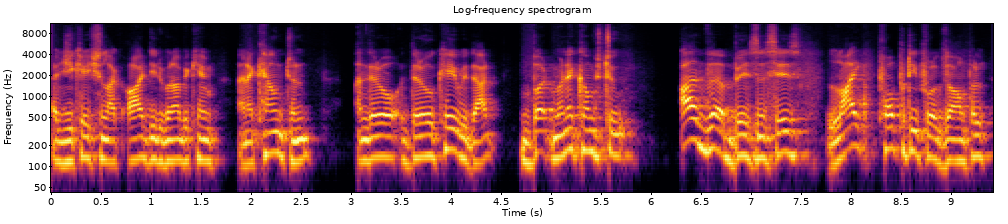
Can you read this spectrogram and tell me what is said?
education like I did when I became an accountant, and they're, they're okay with that. But when it comes to other businesses like property, for example,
